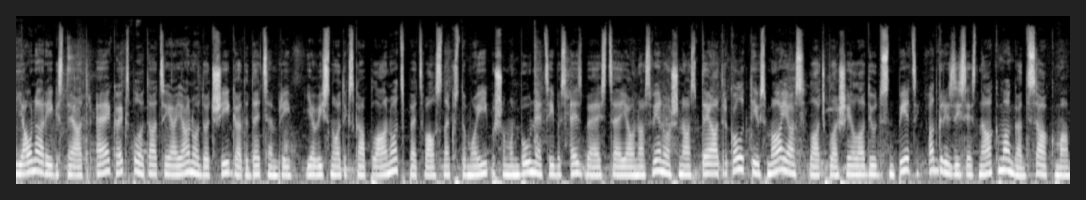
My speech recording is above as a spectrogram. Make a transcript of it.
Jaunā Rīgas teātra ēka eksploatācijā jānodod šī gada decembrī. Ja viss notiks kā plānots pēc valsts nekustamo īpašumu un būvniecības SBSC jaunās vienošanās, teātra kolektīvs mājās Lāčplēša ielā 25 atgriezīsies nākamā gada sākumā.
